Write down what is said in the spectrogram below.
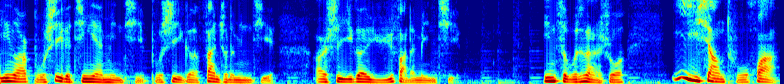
因而不是一个经验命题，不是一个范畴的命题，而是一个语法的命题。因此，维特根说，意象图画。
